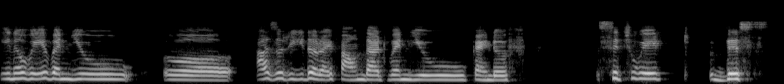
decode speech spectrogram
in a way, when you, uh, as a reader, I found that when you kind of situate this,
